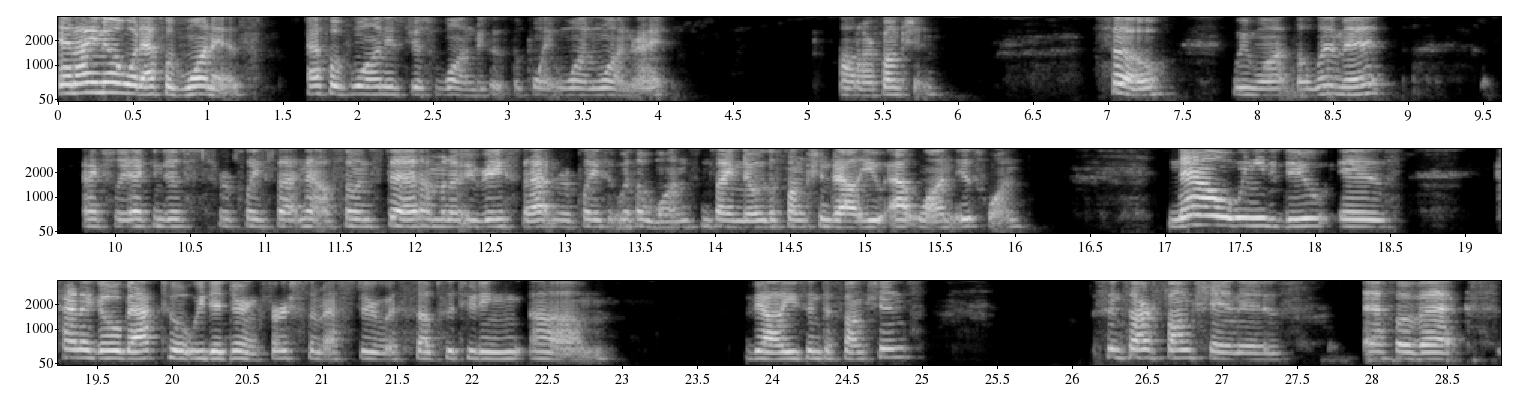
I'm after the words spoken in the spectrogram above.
And I know what f of 1 is. f of 1 is just 1 because the point 1, 1, right? On our function. So we want the limit. Actually, I can just replace that now. So instead, I'm going to erase that and replace it with a 1 since I know the function value at 1 is 1. Now what we need to do is kind of go back to what we did during first semester with substituting um, values into functions. Since our function is f of x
